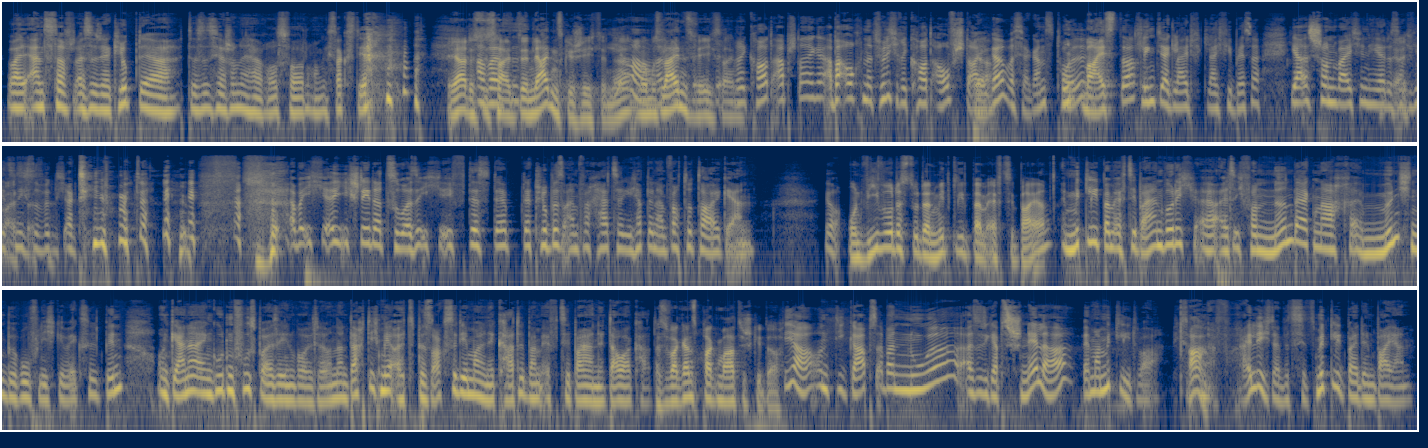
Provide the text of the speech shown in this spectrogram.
Weil ernsthaft, also der Club, der, das ist ja schon eine Herausforderung, ich sag's dir. Ja, das Aber ist halt ist- eine Leidensgeschichte. Ne? Man muss also leidensfähig sein. Rekordabsteiger, aber auch natürlich Rekordaufsteiger, Ja. was ja ganz toll. Und Meister? Klingt ja gleich, gleich viel besser. Ja, ist schon ein Weilchen her, das Ja, habe ich jetzt nicht das. so wirklich aktiv miterlebt. aber ich, äh, ich stehe dazu. Also ich, ich das, der, der Club ist einfach herzig. Ich habe den einfach total gern. Und wie wurdest du dann Mitglied beim FC Bayern? Mitglied beim FC Bayern wurde ich, äh, als ich von Nürnberg nach äh, München beruflich gewechselt bin und gerne einen guten Fußball sehen wollte. Und dann dachte ich mir, jetzt besorgst du dir mal eine Karte beim FC Bayern, eine Dauerkarte. Das war ganz pragmatisch gedacht. Ja, und die gab's aber nur, also die gab's schneller, wenn man Mitglied war. Ich gesagt, Ah. na freilich, da wird's jetzt Mitglied bei den Bayern.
